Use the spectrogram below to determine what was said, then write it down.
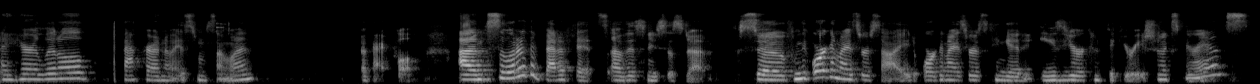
I hear a little background noise from someone. Okay, cool. Um, so what are the benefits of this new system? So from the organizer side, organizers can get an easier configuration experience,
